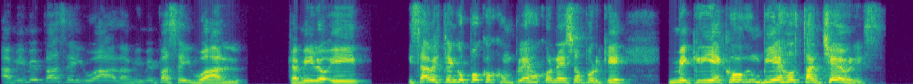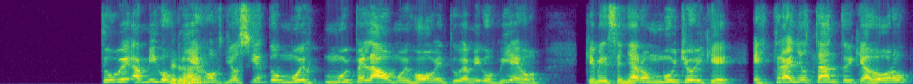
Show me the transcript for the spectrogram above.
A mí, me pasa igual, a mí me pasa igual, Camilo, y, y sabes, tengo pocos complejos con eso porque me crié con viejos tan chéveres tuve amigos viejos, yo siendo muy, muy pelado, muy joven, tuve amigos viejos que me enseñaron mucho y que extraño tanto y que adoro.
